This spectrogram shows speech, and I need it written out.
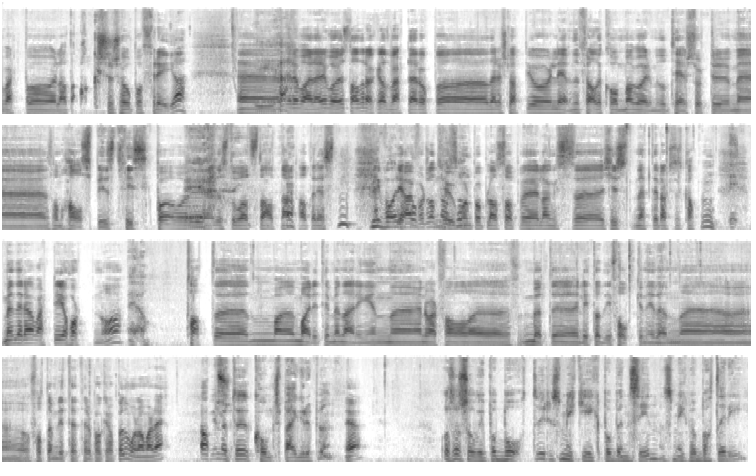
vært på, eller hatt aksjeshow på Frøya. Uh, ja. Dere var her i våre stader, akkurat vært der oppe. Dere slapp jo levende fra det kom av gårde med noen T-skjorter med sånn halvspist fisk på, hvor ja. det sto at staten har tatt resten. De har jo fortsatt humoren på plass oppe langs kysten etter lakseskatten. Men dere har vært i Horten òg. Ja tatt den maritime næringen, eller i hvert fall møte litt av de folkene i den og fått dem litt tettere på kroppen. Hvordan var det? Vi møtte Kongsberg-gruppen. Ja. Og så så vi på båter som ikke gikk på bensin, men som gikk på batteri.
